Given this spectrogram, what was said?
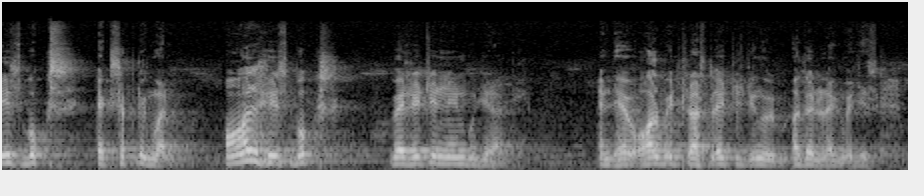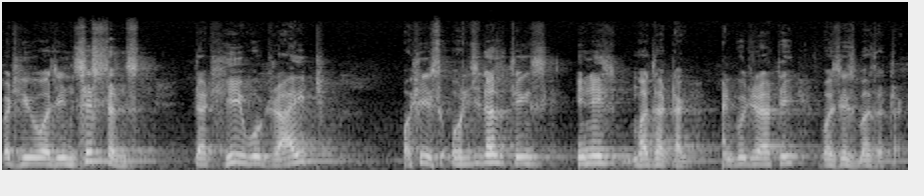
his books, excepting one, all his books were written in Gujarati. And they have all been translated into other languages. But he was insistent that he would write his original things in his mother tongue. And Gujarati was his mother tongue.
